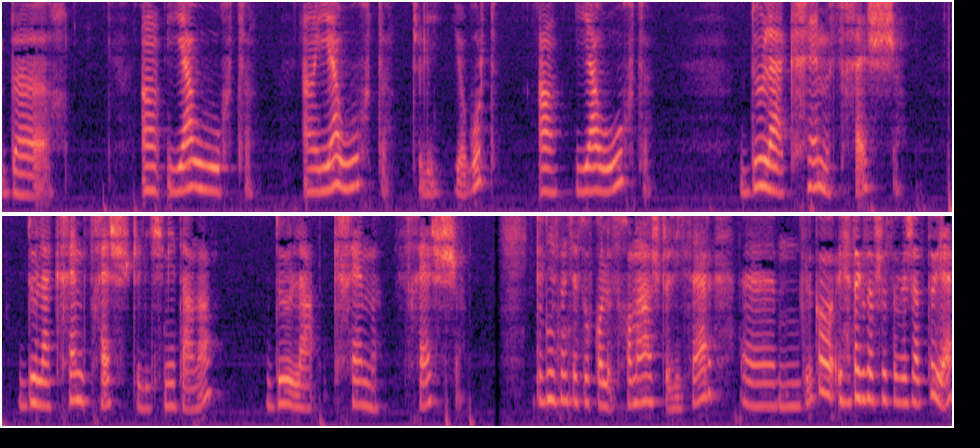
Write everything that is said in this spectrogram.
beurre. Un yaourt. Un yaourt, czyli jogurt. Un yaourt. De la crème fraîche. De la crème fraîche, czyli śmietana. De la crème fraîche. Pewnie znacie słówko le fromage, czyli ser, tylko ja tak zawsze sobie żartuję,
